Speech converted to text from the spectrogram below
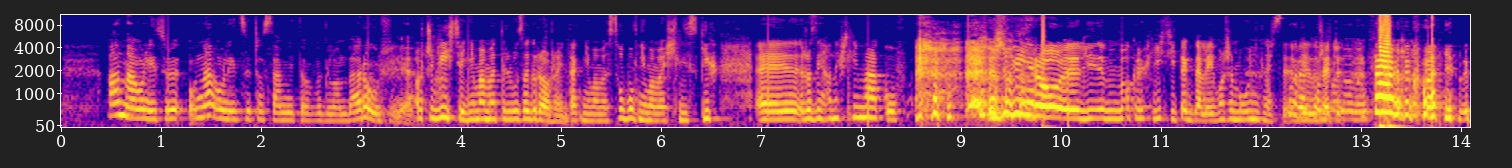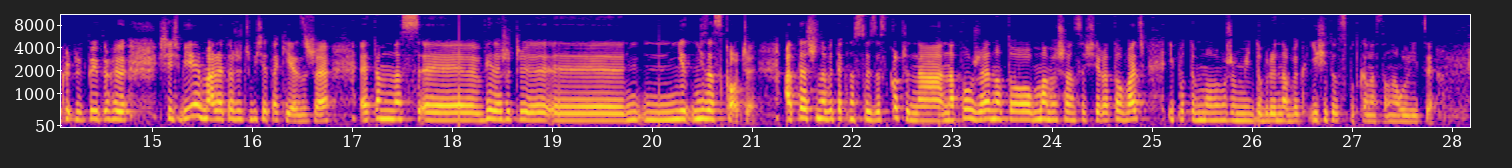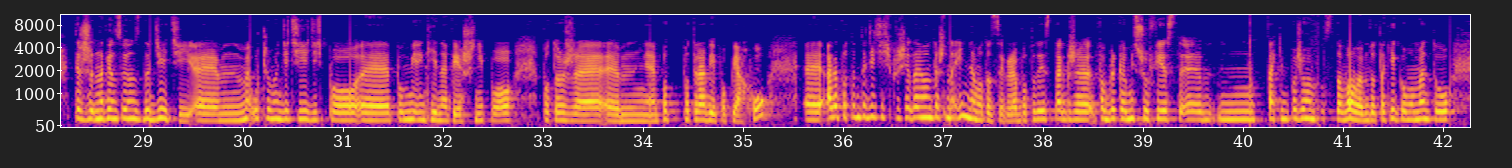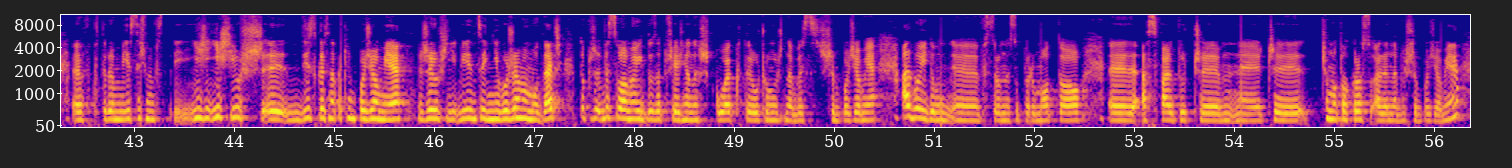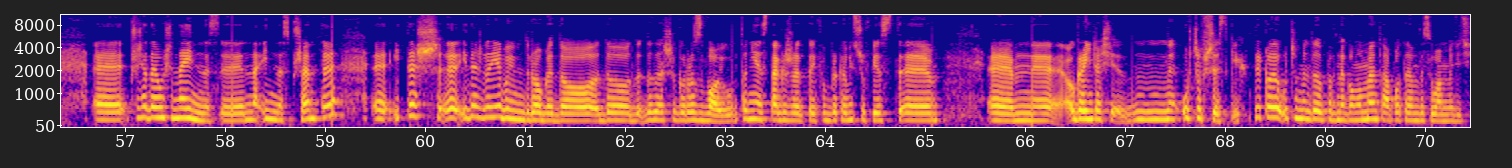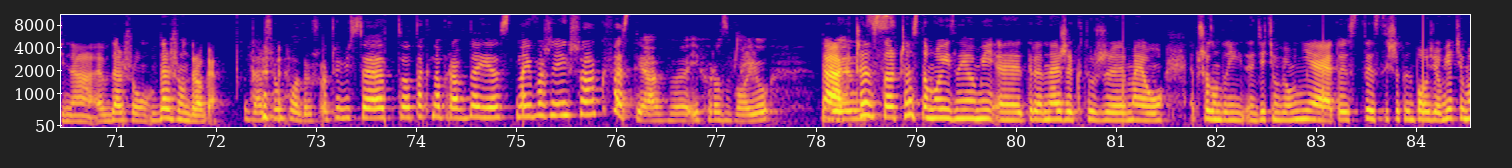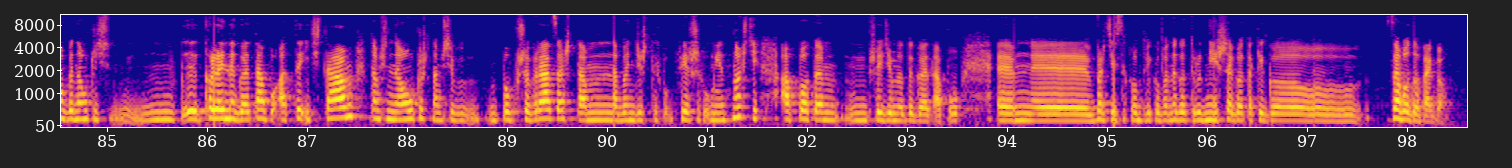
a na ulicy, na ulicy czasami to wygląda różnie. Oczywiście nie mamy tylu zagrożeń, tak? Nie mamy słupów, nie mamy śliskich, e, rozjechanych ślimaków, żwiru, e, li, mokrych liści i tak dalej. Możemy uniknąć Skórek wielu rzeczy. bananów. Tak, dokładnie. Tutaj trochę się śmiejemy, ale to rzeczywiście tak jest, że e, tam nas e, wiele rzeczy e, nie, nie zaskoczy. A też nawet jak nas coś zaskoczy na, na torze, no to mamy szansę się ratować i potem możemy mieć dobry nawyk, jeśli to spotka nas to na ulicy. Też nawiązując do dzieci, e, my uczymy dzieci jeździć po, e, po miękkiej nawierzchni, po, po torze, em, po, po trawie, po piachu, e, ale potem te dzieci się przesiadają też na inne motocykle, bo to jest tak, że fabryka mistrzów jest takim poziomem podstawowym, do takiego momentu, e, w którym jesteśmy, w, jeśli, już dziecko jest na takim poziomie, że już więcej nie możemy mu dać, to wysyłamy ich do zaprzyjaźnionych szkółek, które uczą już na wyższym poziomie, albo idą w stronę supermoto, asfaltu czy, czy, czy motocrossu, ale na wyższym poziomie. Przesiadają się na inne, na inne sprzęty i też, i też dajemy im drogę do, do, do dalszego rozwoju. To nie jest tak, że tutaj Fabryka Mistrzów jest ogranicza się, mm, uczy wszystkich, tylko uczymy do pewnego momentu, a potem wysyłamy dzieci na, w, dalszą, w dalszą drogę. W dalszą podróż. Oczywiście to tak naprawdę jest najważniejsza kwestia w ich rozwoju. Tak, więc... często, często moi znajomi e, trenerzy, którzy mają, e, przychodzą do nich, dzieci, mówią, nie, to jest, to jest jeszcze ten poziom, ja Cię mogę nauczyć mm, e, kolejnego etapu, a Ty idź tam, tam się nauczysz, tam się poprzewracasz, tam nabędziesz tych pierwszych umiejętności, a potem mm, przejdziemy do tego etapu e, bardziej skomplikowanego, trudniejszego, takiego zawodowego.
